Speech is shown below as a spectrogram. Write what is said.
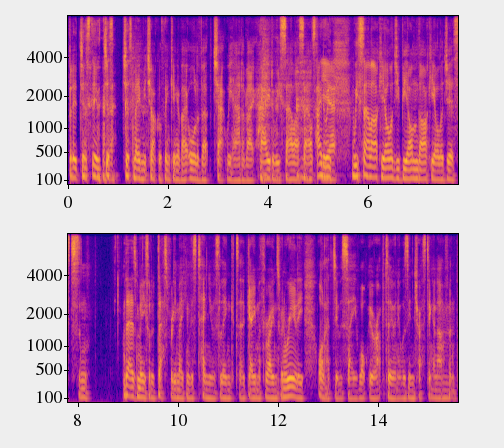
but it just it just just made me chuckle thinking about all of that chat we had about how do we sell ourselves? How do Yeah. we we sell archaeology beyond archaeologists? And there's me sort of desperately making this tenuous link to Game of Thrones when really all I had to do was say what we were up to and it was interesting enough. And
